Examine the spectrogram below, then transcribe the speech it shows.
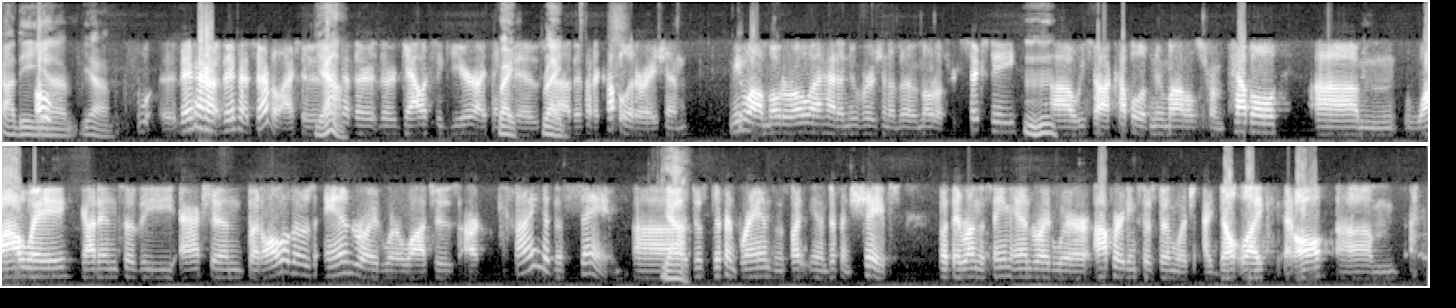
Uh, the Oh. uh, yeah. They've had a, they've had several actually. Yeah. They've had their their Galaxy Gear, I think Right, it is. right. Uh, they've had a couple iterations. Meanwhile, Motorola had a new version of the Moto 360. Mm-hmm. Uh, we saw a couple of new models from Pebble. Um, Huawei got into the action, but all of those Android Wear watches are kind of the same. Uh, Yeah. Just different brands and slightly you know, different shapes, but they run the same Android Wear operating system, which I don't like at all. Um,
